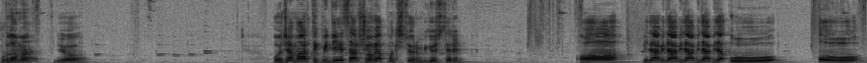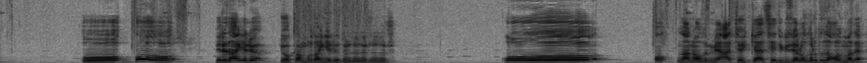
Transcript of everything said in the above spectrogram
Burada mı? Yo. Hocam artık bir DSR show yapmak istiyorum. Bir gösterin. Aa, bir daha bir daha bir daha bir daha bir daha. Oo. Oo. Oo. Oo. Biri daha geliyor. Yok lan buradan geliyor. Dur dur dur dur dur. Oo. O, lan oğlum ya tüh gelseydi güzel olurdu da olmadı.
